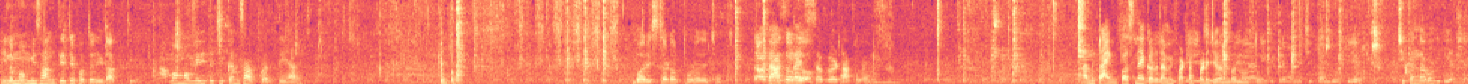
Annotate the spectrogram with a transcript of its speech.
हिला मम्मी सांगते ते फक्त ती टाकते. हा मग मम्मी तिथे चिकन साफ करते यार. बरिस्ता टाक थोडा त्याच्यात. टाकलाय सगळं. टाकलंय आम्ही टाइमपास नाही करत आम्ही फटाफट जेवण बनवतो. तिकडे मम्मी चिकन धुतीये चिकन दाखव किती आणलंय.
